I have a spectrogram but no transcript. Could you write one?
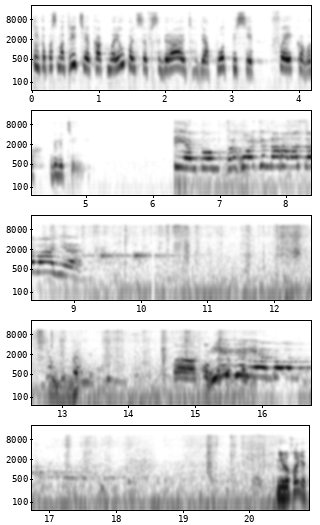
Только посмотрите, как мариупольцев собирают для подписи фейковых бюллетеней. Референдум! Выходим на голосование! Референдум! Не выходит?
